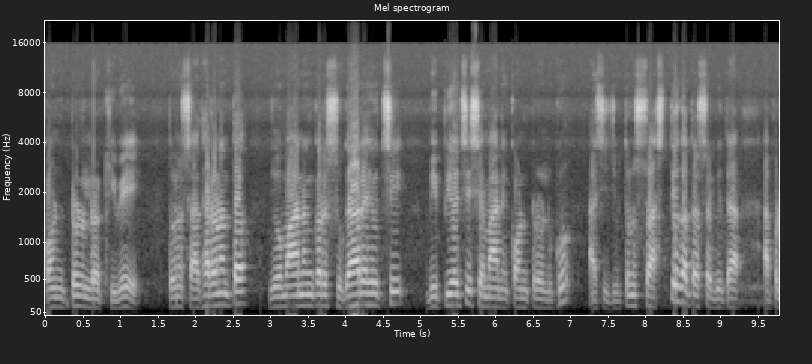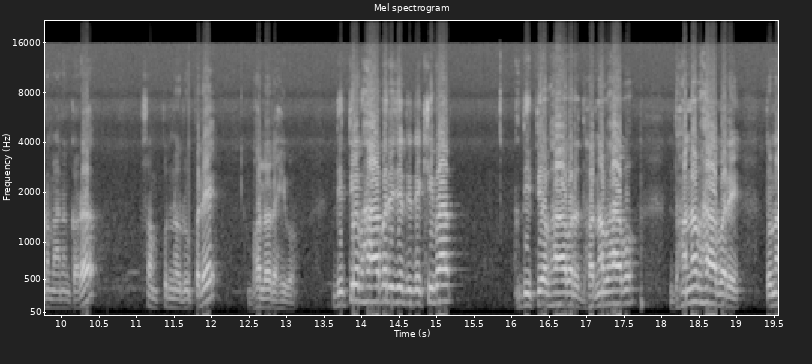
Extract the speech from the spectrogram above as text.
କଣ୍ଟ୍ରୋଲ ରଖିବେ। ତେଣୁ ସାଧାରଣତଃ ଯେଉଁମାନଙ୍କର ସୁଗାର ହେଉଛି ବି ପି ଅଛି ସେମାନେ କଣ୍ଟ୍ରୋଲକୁ ଆସିଯିବେ। ତେଣୁ ସ୍ୱାସ୍ଥ୍ୟଗତ ସୁବିଧା ଆପଣମାନଙ୍କର ସମ୍ପୂର୍ଣ୍ଣ ରୂପରେ ଭଲ ରହିବ। ଦ୍ୱିତୀୟ ଭାବରେ ଯଦି ଦେଖିବା ଦ୍ୱିତୀୟ ଭାବରେ ଧନ ଭାବ ଧନ ଭାବରେ ତେଣୁ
